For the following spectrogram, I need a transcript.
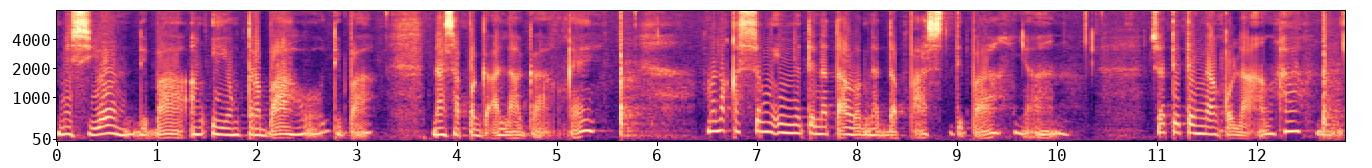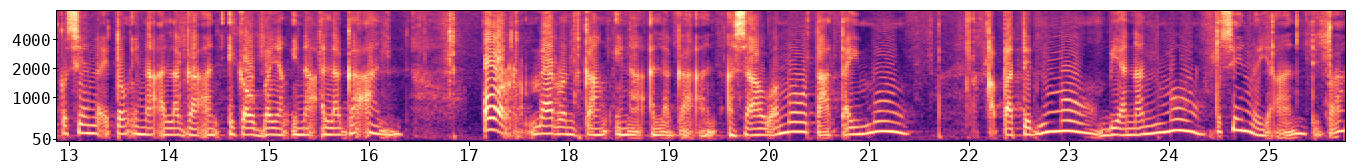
misyon, di ba? Ang iyong trabaho, di ba? Nasa pag-aalaga, okay? Malakas ang inyong tinatawag na the past, di ba? Yan. So, titingnan ko lang, ha? Kung sino itong inaalagaan. Ikaw ba yung inaalagaan? Or, meron kang inaalagaan. Asawa mo, tatay mo, kapatid mo, biyanan mo. Kung sino yan, di ba?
